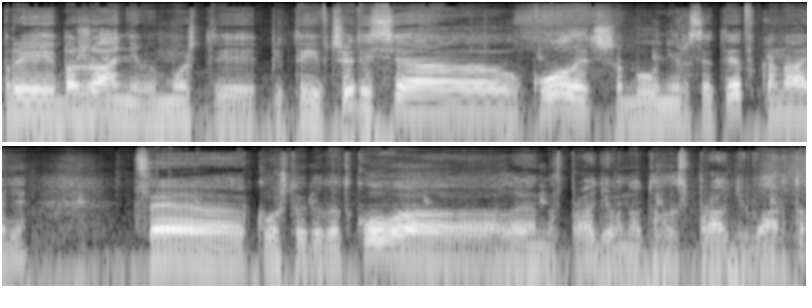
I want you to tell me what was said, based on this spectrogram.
При бажанні ви можете піти вчитися у коледж або університет в Канаді. Це коштує додатково, але насправді воно того справді варто.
